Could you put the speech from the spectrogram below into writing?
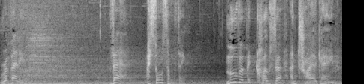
Revelio. There! I saw something. Move a bit closer and try again.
